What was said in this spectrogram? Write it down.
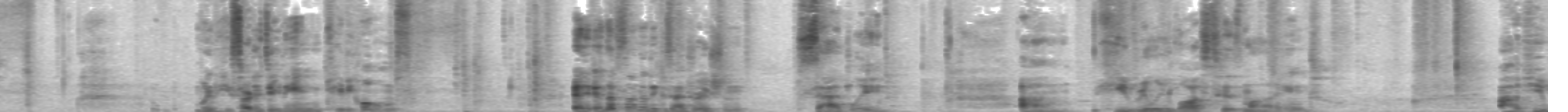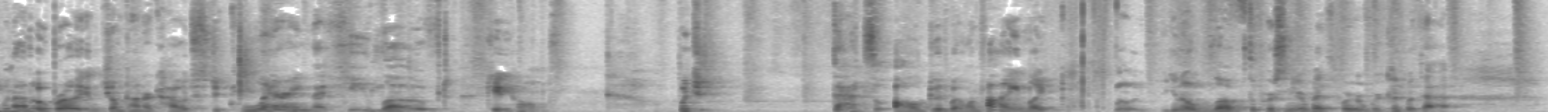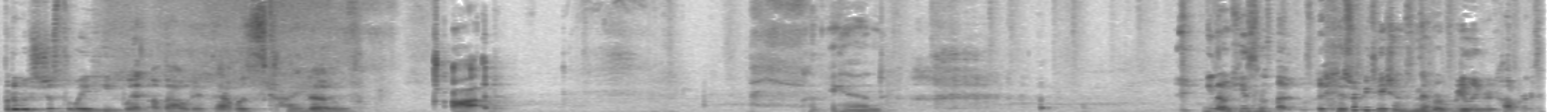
when he started dating Katie Holmes. And, and that's not an exaggeration, sadly. Um, he really lost his mind. Uh, he went on Oprah and jumped on her couch declaring that he loved Katie Holmes. Which, that's all good, well, and fine. Like, you know, love the person you're with. We're, we're good with that. But it was just the way he went about it that was kind of odd. And, you know, he's, his reputation's never really recovered.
